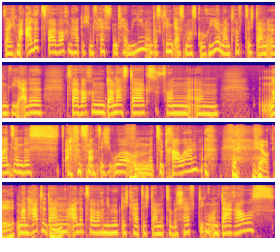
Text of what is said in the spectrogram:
sage ich mal, alle zwei Wochen hatte ich einen festen Termin und das klingt erstmal skurril. Man trifft sich dann irgendwie alle zwei Wochen donnerstags von ähm, 19 bis 21 Uhr, um hm. zu trauern. ja, okay. Man hatte dann hm. alle zwei Wochen die Möglichkeit, sich damit zu beschäftigen und daraus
